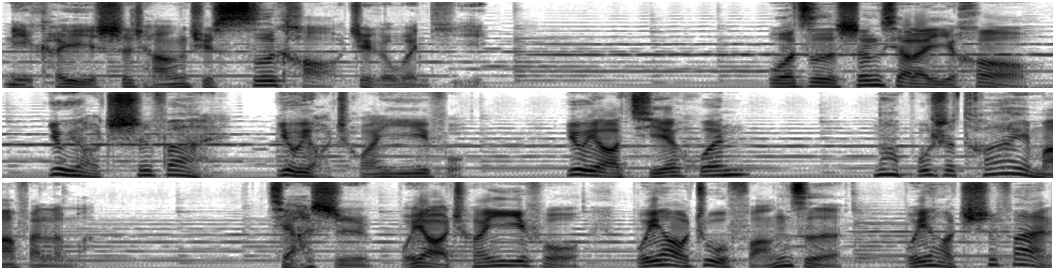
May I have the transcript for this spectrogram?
你可以时常去思考这个问题。我自生下来以后，又要吃饭，又要穿衣服，又要结婚，那不是太麻烦了吗？假使不要穿衣服，不要住房子，不要吃饭，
